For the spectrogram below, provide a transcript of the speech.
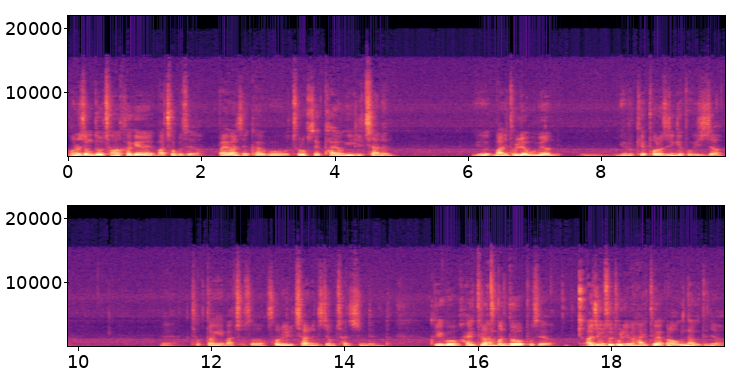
어느 정도 정확하게 맞춰보세요. 빨간색하고 초록색 파형이 일치하는 요- 많이 돌려보면 이렇게 벌어지는 게 보이시죠? 네, 적당히 맞춰서 서로 일치하는 지점을 찾으시면 됩니다. 그리고 하이트를 한 번 더 보세요. 아지무스를 돌리면 하이트가 약간 어긋나거든요.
